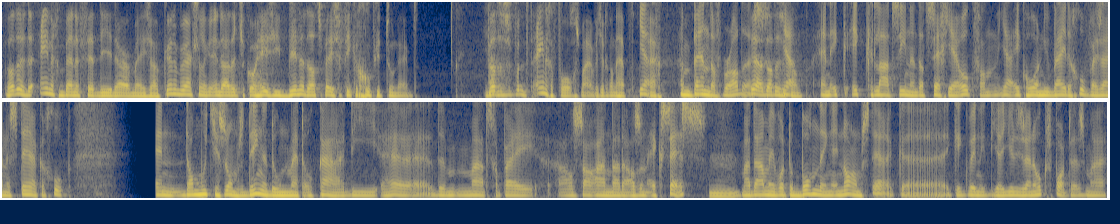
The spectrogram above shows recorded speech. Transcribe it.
wat is de enige benefit die je daarmee zou kunnen bewerkstelligen? Inderdaad, dat je cohesie binnen dat specifieke groepje toeneemt. Dat is het enige volgens mij wat je eraan hebt. Ja. Echt. Een band of brothers. Ja, dat is het dan. En ik, ik laat zien, en dat zeg jij ook van... ja, ik hoor nu bij de groep, wij zijn een sterke groep. En dan moet je soms dingen doen met elkaar... die hè, de maatschappij als zou aanduiden als een excess. Mhm. Maar daarmee wordt de bonding enorm sterk. Eh, ik, ik weet niet, ja, jullie zijn ook sporters, maar...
